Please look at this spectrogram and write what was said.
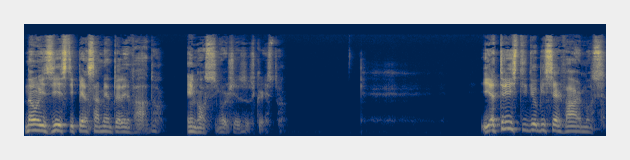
Não existe pensamento elevado em nosso Senhor Jesus Cristo. E é triste de observarmos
